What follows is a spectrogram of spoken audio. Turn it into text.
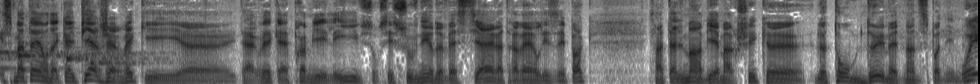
Et ce matin, on accueille Pierre Gervais qui euh, est arrivé avec un premier livre sur ses souvenirs de vestiaire à travers les époques. Ça a tellement bien marché que le tome 2 est maintenant disponible. Oui,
